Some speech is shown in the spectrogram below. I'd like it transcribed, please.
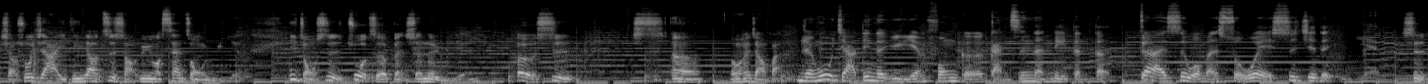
小说家一定要至少运用三种语言，一种是作者本身的语言，二是。嗯，我们会讲反人物假定的语言风格、感知能力等等。再来是我们所谓世界的语言。是，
